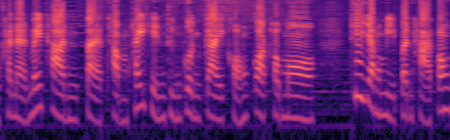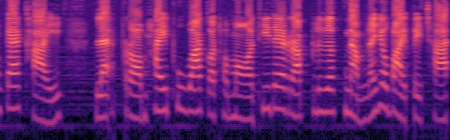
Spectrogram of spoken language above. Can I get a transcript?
ำคะแนนไม่ทัน แต่ทำให้เห็นถึงกลไกของกทม ที่ยังมีปัญหาต้องแก้ไข และพร้อมให้ผู้ว่ากทมที่ได้รับเลือกนำนโยบายไปใช้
